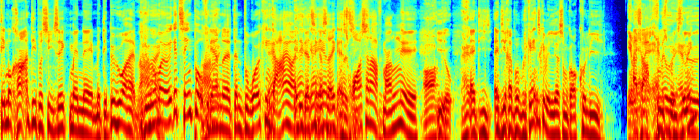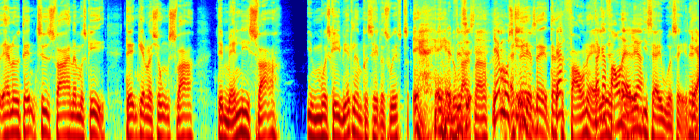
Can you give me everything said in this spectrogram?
Demokrat lige præcis, ikke? Men, øh, men det behøver, han, Nej, behøver man jo ikke at tænke på, fordi Nej, han er den the working Ja, guy og alle ja, de der ja, ting. ja, altså, ikke? Jeg tror også, han har haft mange øh, i, jo, han- af, de, af de republikanske vælgere, som godt kunne lide Jamen, altså, han, er- han, er jo, han, er, jo, han er jo den tids svar. Han er måske den generations svar. Det mandlige svar. I, måske i virkeligheden på Taylor Swift. Ja, ja, det- ja, måske Altså, der, der Ja, kan fagne der alle. kan favne alle, ja. øh, Især i USA. Ikke? Ja,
